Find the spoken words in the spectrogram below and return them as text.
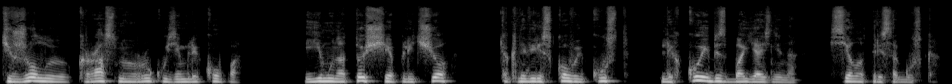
тяжелую красную руку землекопа, и ему на тощее плечо, как на вересковый куст, легко и безбоязненно села трясогузка.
